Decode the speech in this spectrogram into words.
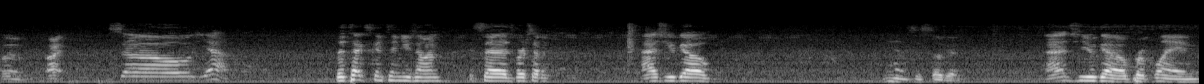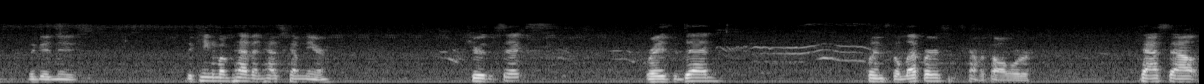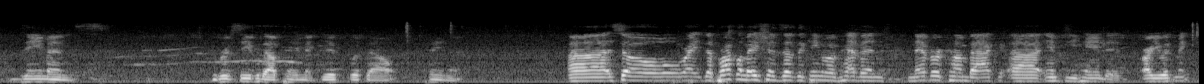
Boom. All right. So yeah, the text continues on. It says, verse seven, "As you go." Man, this is so good. As you go, proclaim the good news. The kingdom of heaven has come near. Cure the sick, raise the dead, cleanse the lepers. It's kind of a tall order. Cast out demons. Receive without payment. Give without payment. Uh, so, right, the proclamations of the kingdom of heaven never come back uh, empty handed. Are you with me?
